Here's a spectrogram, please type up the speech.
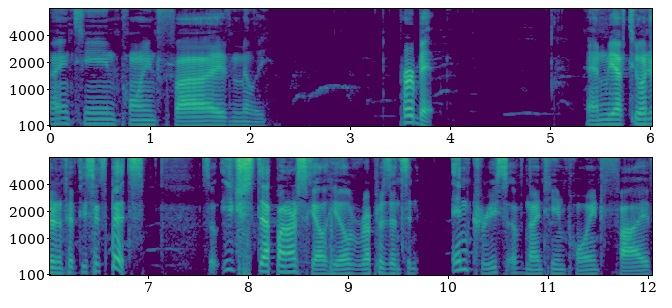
19.5 milli per bit. And we have 256 bits. So each step on our scale here represents an increase of 19.5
